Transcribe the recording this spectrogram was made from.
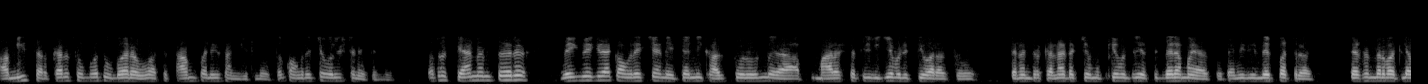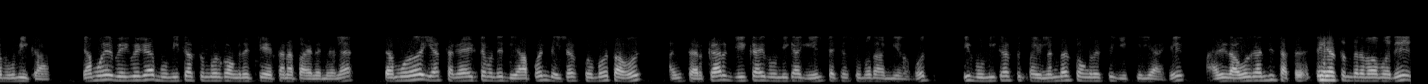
आम्ही सरकारसोबत उभं राहू असं ठामपणे सांगितलं होतं काँग्रेसच्या वरिष्ठ नेत्यांनी. मात्र त्यानंतर वेगवेगळ्या काँग्रेसच्या नेत्यांनी खास करून महाराष्ट्रातील विजय वडेट्टीवार असो त्यानंतर कर्नाटकचे मुख्यमंत्री सिद्धरामय्या असो त्यांनी दिले पत्र त्या संदर्भातल्या भूमिका त्यामुळे वेगवेगळ्या भूमिका समोर काँग्रेसच्या येताना पाहायला मिळाल्या. त्यामुळं या सगळ्या याच्यामध्ये आपण देशासोबत आहोत आणि सरकार जी काही भूमिका घेईल त्याच्यासोबत आम्ही आहोत. ही भूमिका पहिल्यांदाच काँग्रेसने घेतलेली आहे. आणि राहुल गांधी सातत्याने या संदर्भामध्ये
